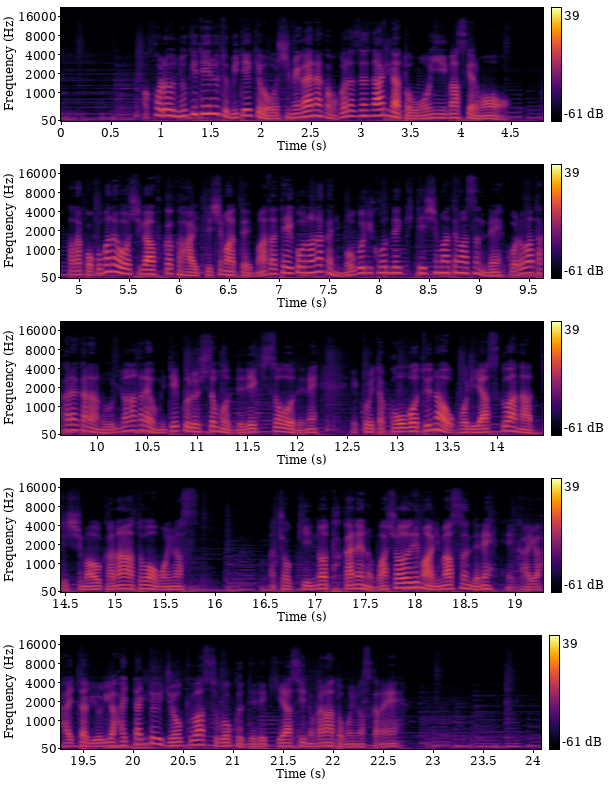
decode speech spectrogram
これを抜けていると見ていけば押し目買いなんかもこれは全然ありだと思いますけども、ただここまで押しが深く入ってしまって、また抵抗の中に潜り込んできてしまってますんで、ね、これは高値からの売りの流れを見てくる人も出てきそうでね、こういった攻防というのは起こりやすくはなってしまうかなとは思います。直近の高値の場所でもありますんでね、買いが入ったり売りが入ったりという状況はすごく出てきやすいのかなと思いますかね。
